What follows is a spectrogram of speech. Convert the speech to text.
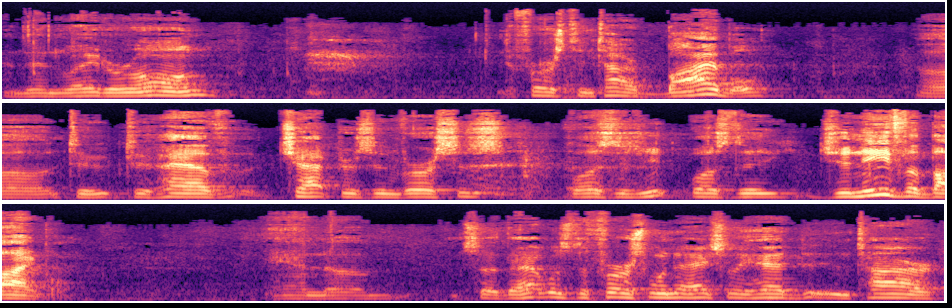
And then later on, the first entire Bible uh, to, to have chapters and verses was the, was the Geneva Bible. And um, so that was the first one that actually had the entire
